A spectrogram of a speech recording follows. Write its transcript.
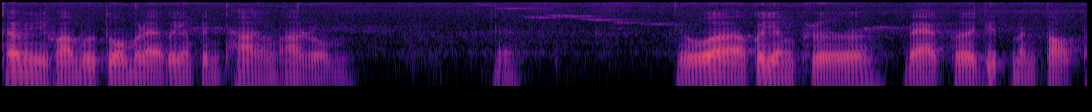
ถ้าไม่มีความรู้ตัวเมื่อไหร่ก็ยังเป็นท่าของอารมณ์นะหรือว่าก็ยังเผลอ แบกเผลอยึดมันต่อไป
